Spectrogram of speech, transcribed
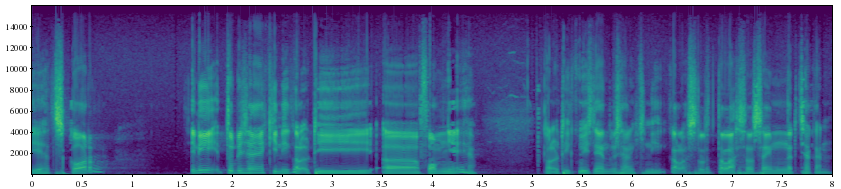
Lihat skor. Ini tulisannya gini kalau di uh, formnya ya. Kalau di kuisnya tulisannya gini. Kalau setelah selesai mengerjakan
